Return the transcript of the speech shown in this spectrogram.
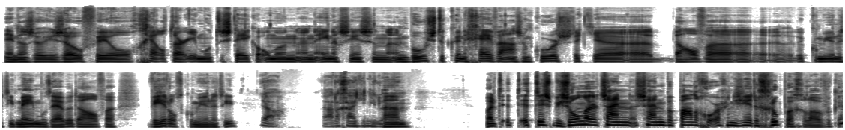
Nee, dan zul je zoveel geld daarin moeten steken om een, een enigszins een, een boost te kunnen geven aan zo'n koers. Dat je uh, de halve uh, de community mee moet hebben, de halve wereldcommunity. Ja, ja dat gaat je niet lukken. Um, maar het, het, is bijzonder. Het zijn, zijn bepaalde georganiseerde groepen, geloof ik. Hè?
